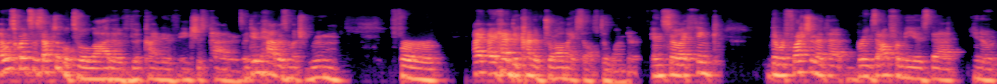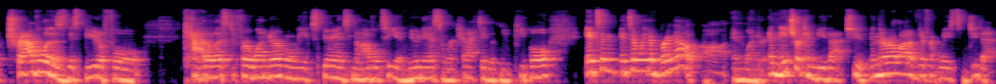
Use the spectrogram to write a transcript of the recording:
I was quite susceptible to a lot of the kind of anxious patterns. I didn't have as much room for, I, I had to kind of draw myself to wonder. And so I think the reflection that that brings out for me is that, you know, travel is this beautiful catalyst for wonder. When we experience novelty and newness and we're connecting with new people it's a it's a way to bring out awe and wonder. And nature can be that too. And there are a lot of different ways to do that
